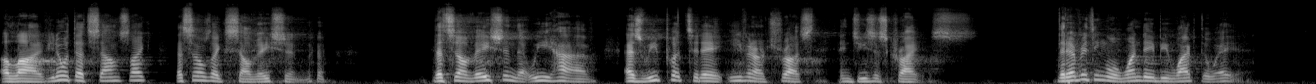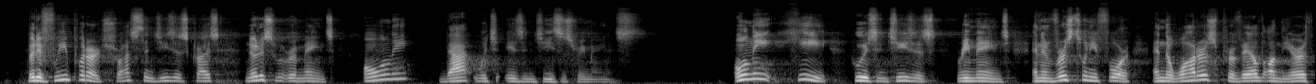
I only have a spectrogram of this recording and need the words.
alive. You know what that sounds like? That sounds like salvation. that salvation that we have as we put today even our trust in Jesus Christ. That everything will one day be wiped away. But if we put our trust in Jesus Christ, notice what remains. Only that which is in Jesus remains. Only he who is in Jesus remains. And in verse 24, and the waters prevailed on the earth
